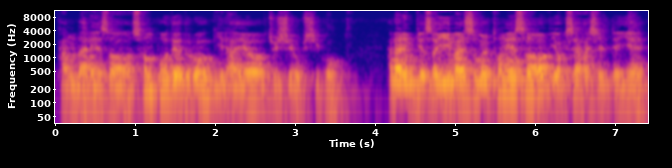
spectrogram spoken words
강단에서 선포되도록 일하여 주시옵시고 하나님께서 이 말씀을 통해서 역사하실 때에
